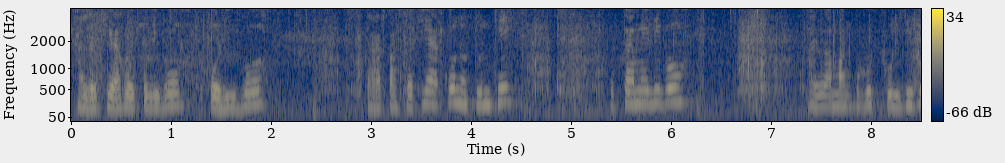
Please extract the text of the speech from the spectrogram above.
হালধীয়া হৈ পৰিব সৰিব। তাৰ পাছতহে আকৌ নতুনকৈ শুকা মেলিব আৰু আমাক বহুত ফুল দিব।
